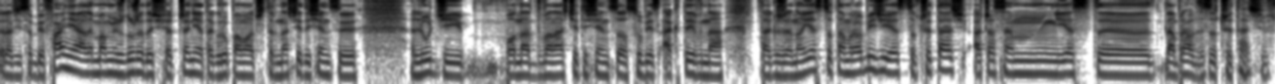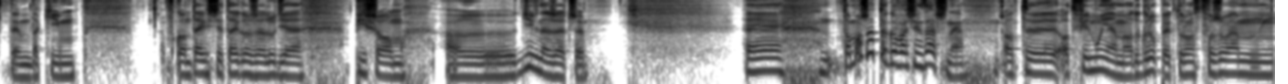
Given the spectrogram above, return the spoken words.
radzi sobie fajnie, ale mam już duże doświadczenie. Ta grupa ma 14 tysięcy ludzi, ponad 12 tysięcy osób jest aktywna, także no jest co tam robić, jest co czytać, a czasem jest e, naprawdę co czytać w tym takim w kontekście tego, że ludzie piszą dziwne rzeczy. E, to może od tego właśnie zacznę. Od, e, od filmujemy, od grupy, którą stworzyłem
